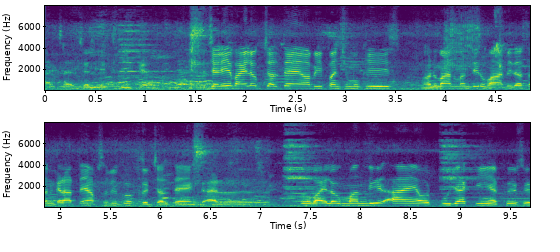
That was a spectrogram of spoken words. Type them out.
अच्छा चलिए ठीक है। चलिए भाई लोग चलते हैं अभी पंचमुखी हनुमान मंदिर। वहाँ भी दर्शन कराते हैं आप सभी को फिर चलते हैं घर। तो भाई लोग मंदिर आए और पूजा किए हैं फिर से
